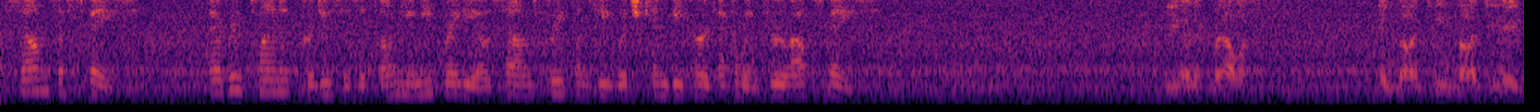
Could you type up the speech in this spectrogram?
Sounds of space. Every planet produces its own unique radio sound frequency which can be heard echoing throughout space. The Enigmalith. In 1998,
